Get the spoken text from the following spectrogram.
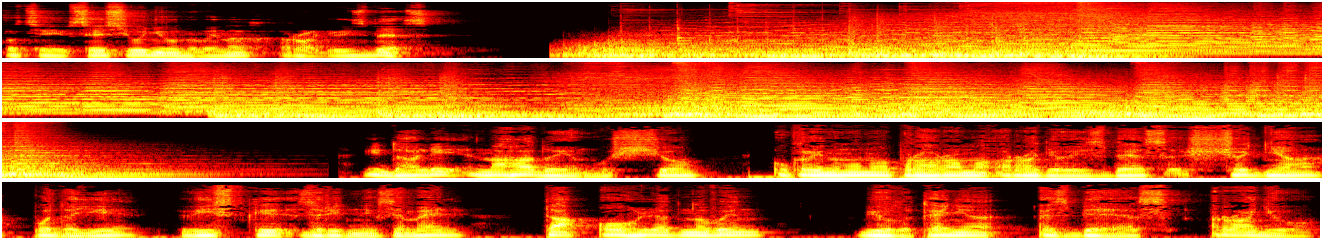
Оце і все сьогодні у новинах Радіо СБС. І далі нагадуємо, що україномовна програма Радіо СБС щодня подає вістки з рідних земель та огляд новин бюлетеня СБС Радіо.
